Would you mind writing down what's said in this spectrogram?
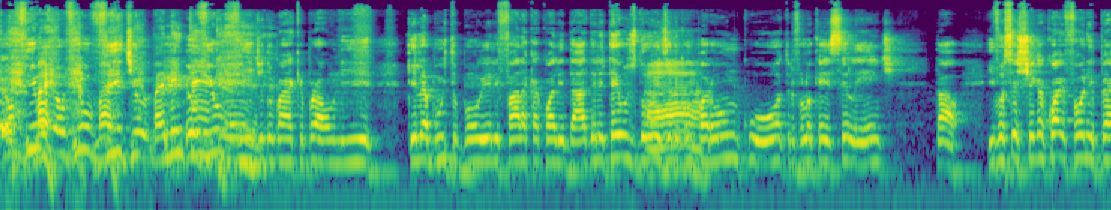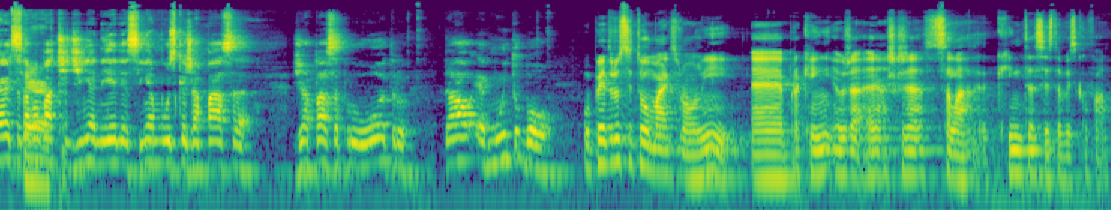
eu vi, mas, eu vi um mas, vídeo, mas nem eu vi um vídeo do Mark Brownlee, que ele é muito bom e ele fala que a qualidade, ele tem os dois, ah. ele comparou um com o outro, falou que é excelente, tal. E você chega com o iPhone perto, você certo. dá uma batidinha nele assim, a música já passa, já passa pro outro tal, é muito bom. O Pedro citou o Marcus Brownlee, é, para quem eu já acho que já, sei lá, quinta, sexta vez que eu falo.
